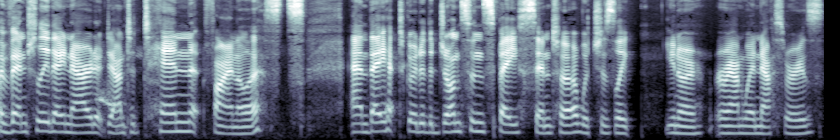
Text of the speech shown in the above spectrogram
Eventually, they narrowed it down to 10 finalists, and they had to go to the Johnson Space Center, which is like, you know, around where NASA is.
